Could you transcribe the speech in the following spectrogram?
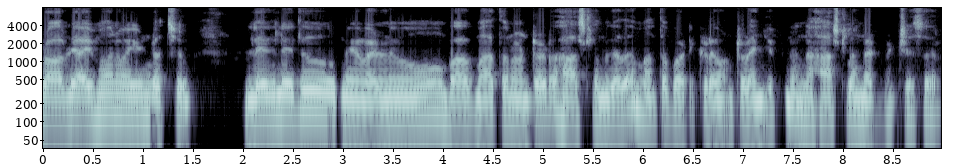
ప్రాబ్లీ అభిమానం అభిమానం ఉండొచ్చు లేదు లేదు మేము వెళ్ళము. బాబు మాతోనే ఉంటాడు. హాస్టల్ ఉంది కదా మనతో పాటు ఇక్కడే ఉంటాడు అని చెప్పి నన్ను హాస్టల్ అని అడ్మిట్ చేశారు.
